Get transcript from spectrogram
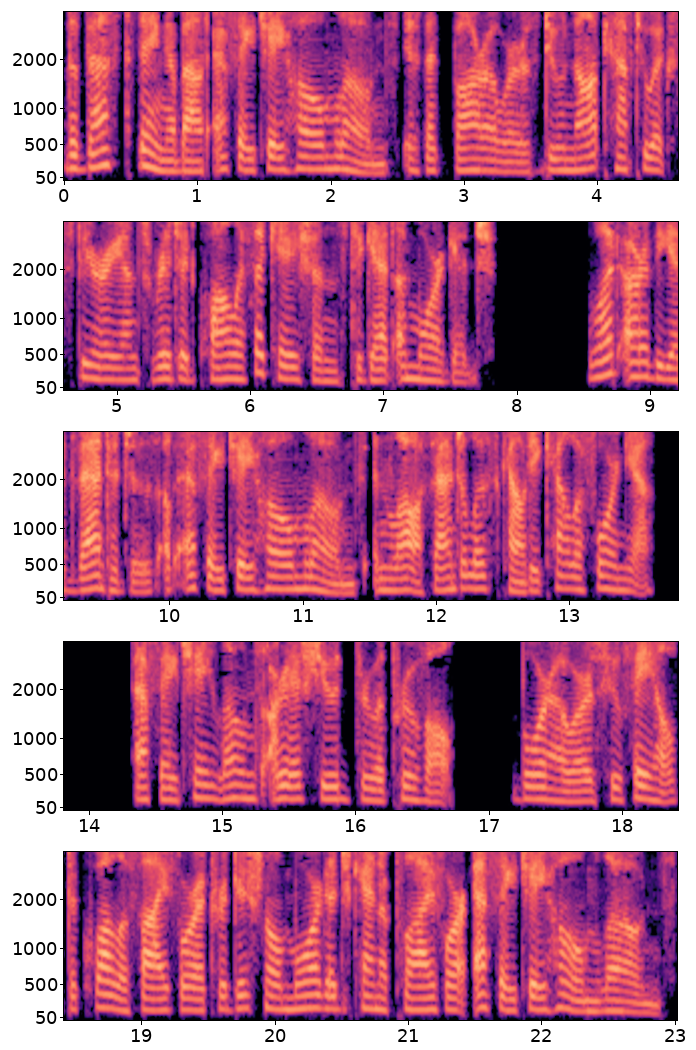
The best thing about FHA home loans is that borrowers do not have to experience rigid qualifications to get a mortgage. What are the advantages of FHA home loans in Los Angeles County, California? FHA loans are issued through approval. Borrowers who fail to qualify for a traditional mortgage can apply for FHA home loans.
